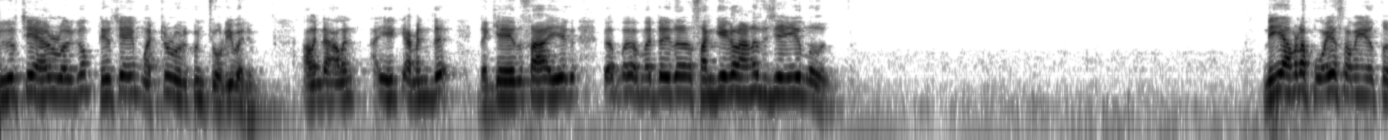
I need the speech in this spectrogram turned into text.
തീർച്ചയായുള്ളവർക്കും തീർച്ചയായും മറ്റുള്ളവർക്കും ചൊറി വരും. അവന്റെ അവൻ ഈ കമന്റ് ഇതൊക്കെ ഏത് സായി മറ്റേ ഇത് സംഖ്യകളാണ് ഇത് ചെയ്യുന്നത്. നീ അവിടെ പോയ സമയത്ത്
